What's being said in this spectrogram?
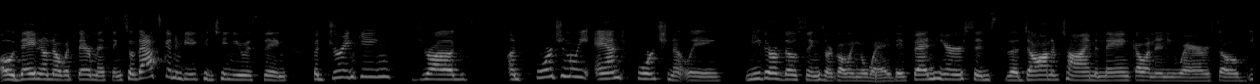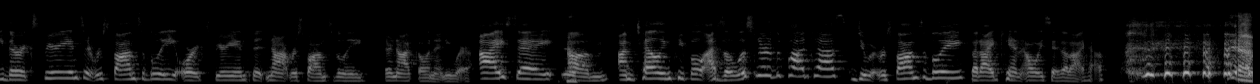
oh, they don't know what they're missing. So that's going to be a continuous thing. But drinking, drugs, Unfortunately and fortunately, neither of those things are going away. They've been here since the dawn of time and they ain't going anywhere. So either experience it responsibly or experience it not responsibly. They're not going anywhere. I say, Yeah. um, I'm telling people as a listener of the podcast, do it responsibly, but I can't always say that I have. yeah,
